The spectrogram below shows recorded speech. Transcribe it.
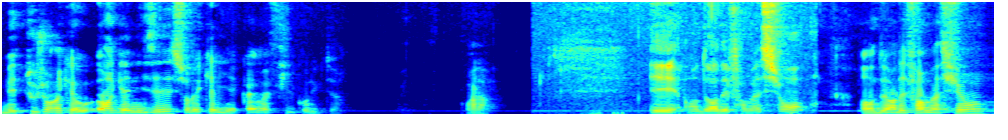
mais toujours un chaos organisé sur lequel il y a quand même un fil conducteur. Voilà. Et en dehors des formations, En dehors des formations,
